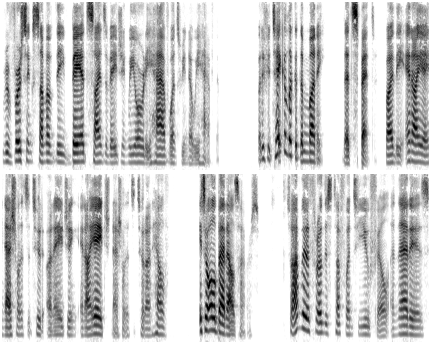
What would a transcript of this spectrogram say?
reversing some of the bad signs of aging we already have once we know we have them. But if you take a look at the money that's spent by the NIA, National Institute on Aging, NIH, National Institute on Health. It's all about Alzheimer's. So I'm going to throw this tough one to you, Phil, and that is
